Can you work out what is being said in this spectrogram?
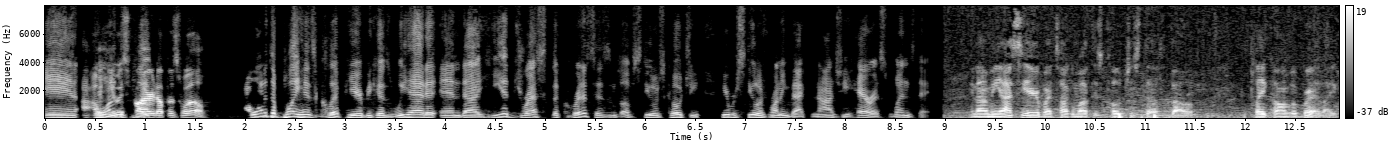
and I, wanted he was to play- fired up as well. I wanted to play his clip here because we had it, and uh, he addressed the criticisms of Steelers coaching. Here was Steelers running back Najee Harris Wednesday. And I mean, I see everybody talking about this coaching stuff about play calling, but Brett, like,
